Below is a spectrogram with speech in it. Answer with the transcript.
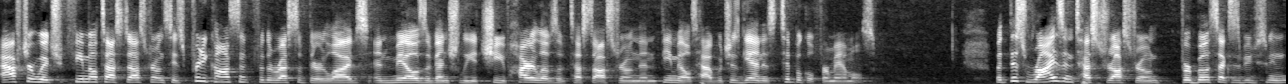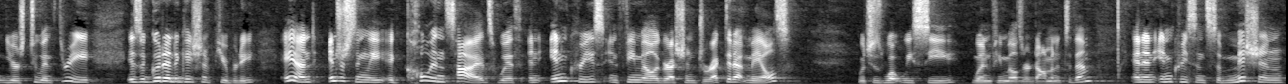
after which female testosterone stays pretty constant for the rest of their lives, and males eventually achieve higher levels of testosterone than females have, which again is typical for mammals. But this rise in testosterone for both sexes between years two and three is a good indication of puberty, and interestingly, it coincides with an increase in female aggression directed at males, which is what we see when females are dominant to them, and an increase in submission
